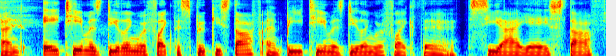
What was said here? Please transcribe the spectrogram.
And A team is dealing with like the spooky stuff, and B team is dealing with like the CIA stuff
